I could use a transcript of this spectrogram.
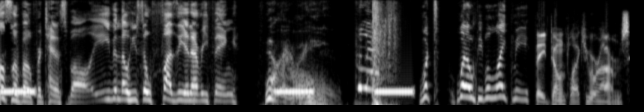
also vote for Tennis Ball, even though he's so fuzzy and everything. What? Why don't people like me? They don't like your arms.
